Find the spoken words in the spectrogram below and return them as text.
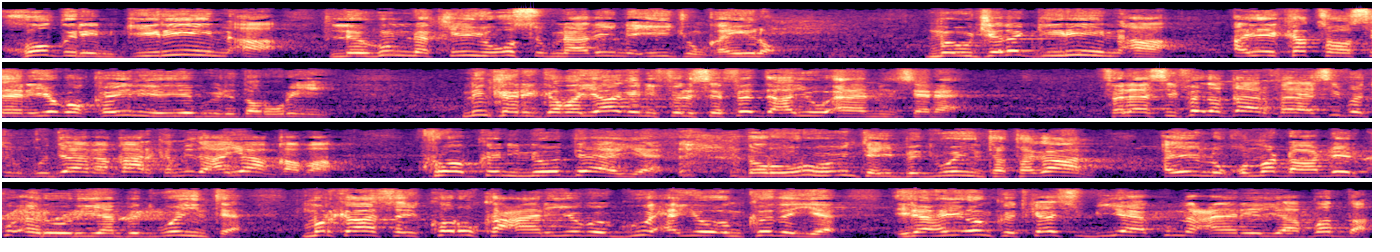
Khudrin giriin ah lahunna kiiyuu u sugnaaday na'iijun qaylo. Mawjado giriin ah ayay ka tooseen iyagoo qayliyaya buu yidhi daruurihii ninkani gabayaagani falsafadda ayuu aaminsanaa falaasifada qaar falaasifatulqudaama qaar ka mida ayaa qaba. Roobkan inoo da'aya. Daruuruhu intay badweynta tagaan ayay luqumo dhaadheer ku arooriyaan badweynta markaasay kor u kacaan iyagoo guuxaya oo onkodaya ilaahay onkodkaasu biyaha ku macaaneeyaa badda.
